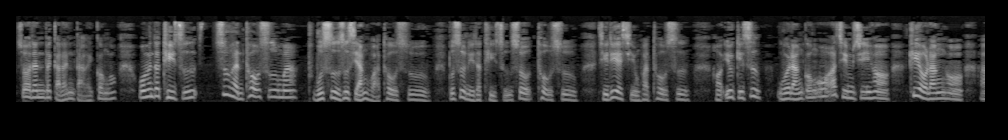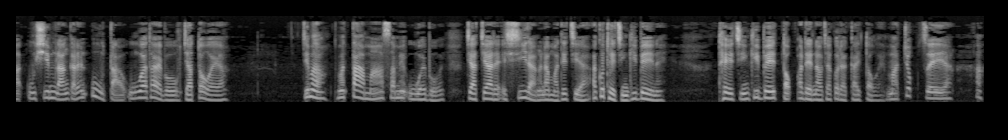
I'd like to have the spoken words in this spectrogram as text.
所以咱要甲咱逐个讲讲，我们的体质是很特殊吗？不是，是想法特殊。不是你的体质说特殊，是你的想法特殊。吼，尤其是有个人讲，哦，啊，是毋是吼？去互人吼啊，有心人甲咱误导，有啊，他也无食倒个啊。即嘛，什么大麻啥物有诶无？食食咧会死人诶人嘛伫食，啊，佫摕钱去买呢？摕钱去买毒，啊，然后再过来解毒诶，嘛足济啊！啊，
